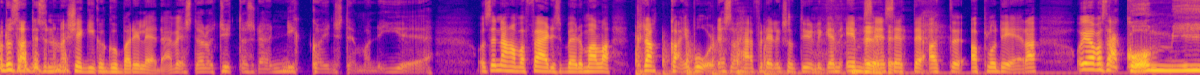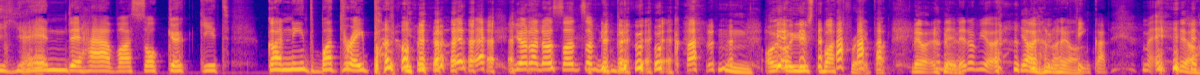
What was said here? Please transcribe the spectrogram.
och då satt det sådana skäggiga gubbar i lädervästar och tittade sådär nicka instämmande yeah. Och sen när han var färdig så började de alla knacka i bordet så här för det är liksom tydligen MC-sättet att uh, applådera. Och jag var så här kom igen det här var så kökigt kan ni inte buttrapa någon eller göra något sånt som ni brukar? Mm. Och, och just buttrapa. Det, var, det är det de gör. Ja, ja, ja. Finkan. Men, Ja.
